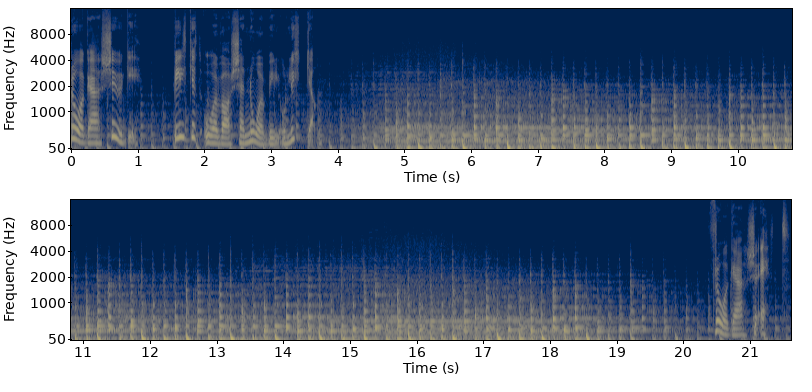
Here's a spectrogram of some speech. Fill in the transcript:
Fråga 20. Vilket år var Tjernobylolyckan? Fråga 21.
